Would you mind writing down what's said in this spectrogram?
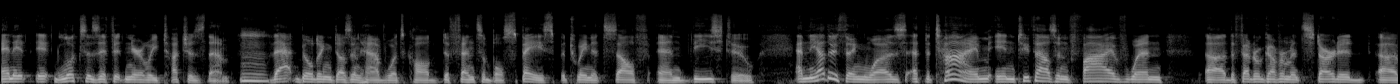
and it, it looks as if it nearly touches them. Mm. That building doesn't have what's called defensible space between itself and these two. And the other thing was at the time in 2005 when uh, the federal government started uh,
